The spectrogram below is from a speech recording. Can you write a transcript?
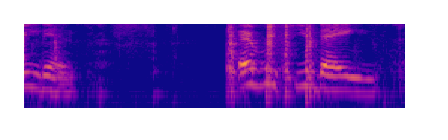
readings every few days.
